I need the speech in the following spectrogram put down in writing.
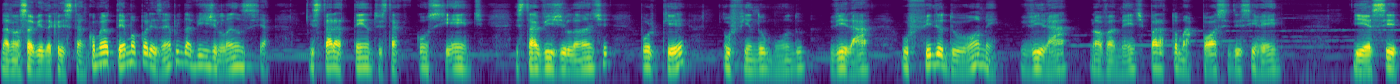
da nossa vida cristã, como é o tema, por exemplo, da vigilância, estar atento, estar consciente, estar vigilante, porque o fim do mundo virá, o filho do homem virá novamente para tomar posse desse reino. E esse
